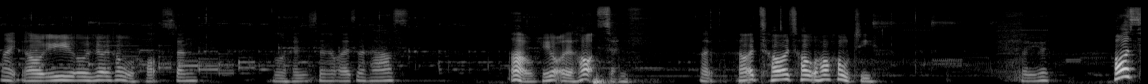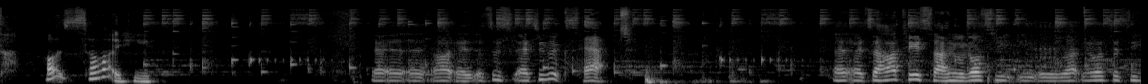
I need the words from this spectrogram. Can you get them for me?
Like oh you oh here how hot sun. No Henson Eisenhower. Oh, he got a hot sun. Like how it's how it's how how how gee. Like how's how's hot he? Uh, uh, it's just it's just accept. It's a hard taste. I will not see. You to see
